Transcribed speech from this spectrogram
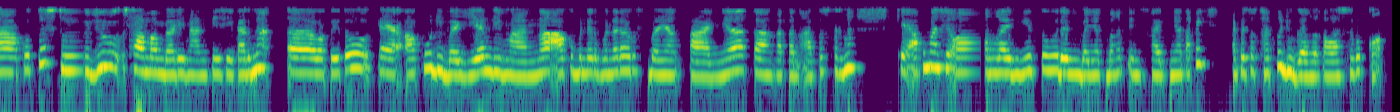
Aku tuh setuju sama Mbak nanti sih, karena uh, waktu itu kayak aku di bagian di mana aku bener-bener harus banyak tanya ke angkatan atas, karena kayak aku masih online gitu, dan banyak banget insight-nya. Tapi episode satu juga nggak kalah seru kok.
